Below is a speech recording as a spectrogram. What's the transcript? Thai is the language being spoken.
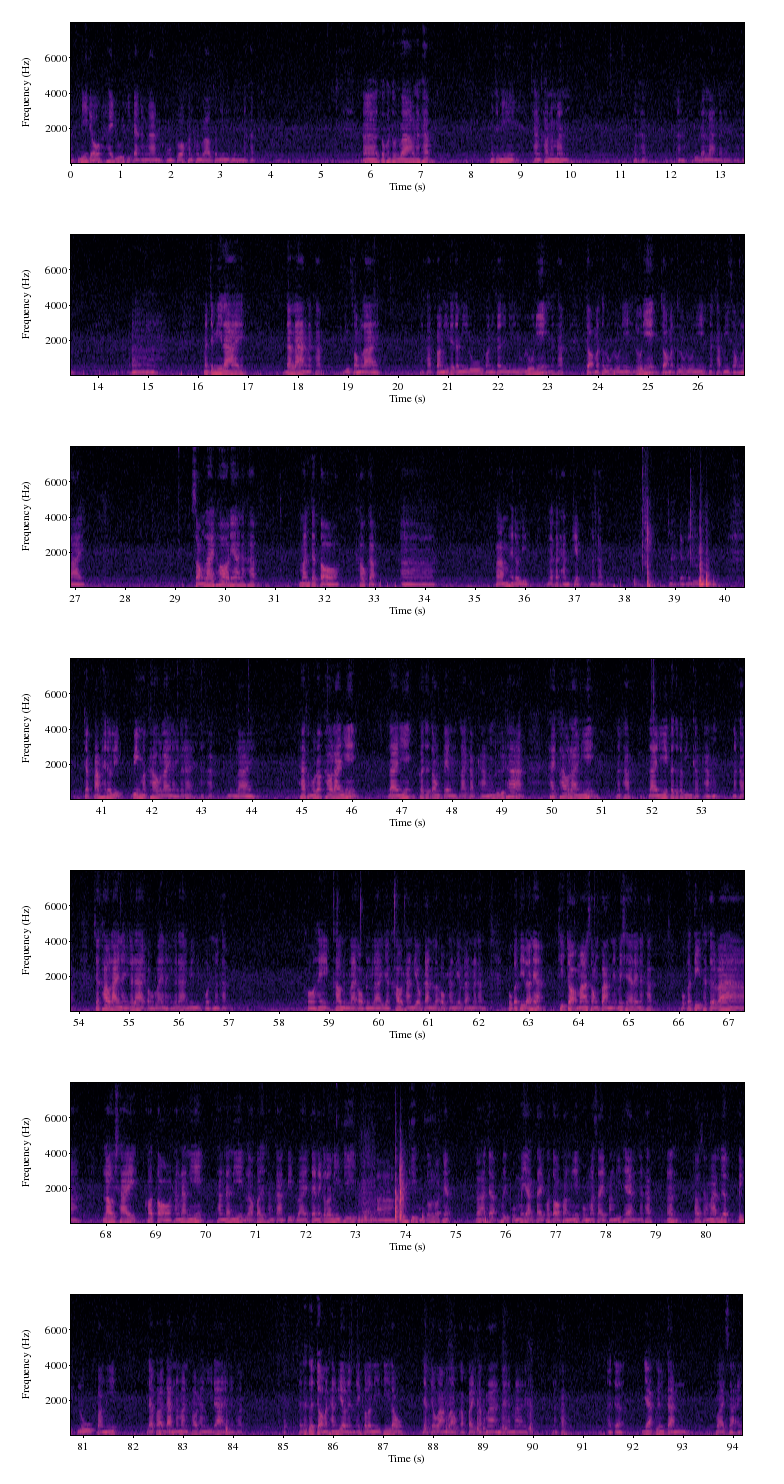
ทีนี้เดี๋ยวให้ดูวิธีการทำงานของตัวคอนโทรลวาล์วตัวนี้นิดนึงนะครับตัวคอนโทรลวาล์วนะครับ มันจะมีทางเข้าน้ำมัน นะครับดูด้านล่างก็ได้นะครับมันจะมีลายด้านล่างนะครับ อยู่สองลายนะครับ ฝั่งนี้ก็จะมีรูฝั่งนี้ก็จะมีรูรูนี้นะครับ เจาะมาทะลุรูนี้รูนี้เจาะมาทะลุรูนี้นะครับ มีสองลายสองลายท่อเนี้ยนะครับ มันจะต่อเข้ากับปั๊มไฮดรอลิกแล้วก็ถังเก็บนะครับอะเดี๋ยวให้ดูนะครับจาก ปั๊มไฮดรอลิกวิ่งมาเข้าลายไหนก็ได้นะครับหนึ่งลาย ถ้าสมมุติว่าเข้าลายนี้ ลายนี้ก็จะต้องเป็นลายกลับถัง หรือถ้าให้เข้าลายนี้นะครับ ลายนี้ก็จะต้องวิ่งกลับถังนะครับ จะเข้าลายไหนก็ได้ออกลายไหนก็ได้ไม่มีผลนะครับ ขอให้เข้าหนึ่งลายออกหนึ่งลายอย่าเข้าทางเดียวกันแล้วออกทางเดียวกันนะครับ ปกติแล้วเนี่ยที่เจาะมาสองฝั่งเนี่ยไม่ใช่อะไรนะครับ ปกติถ้าเกิดว่าเราใช้ข้อต่อทางด้านนี้ ทางด้านนี้เราก็จะทำการปิดไว้ แต่ในกรณีที่พื้นที่ของตัวรถเนี่ยเราอาจจะเฮ้ยผมไม่อยากใส่ข้อต่อฝั่งนี้ ผมมาใส่ฝั่งนี้แทนนะครับเพราะฉะนั้นเราสามารถเลือกปิดรูฝั่งนี้ แล้วก็ดันน้ำมันเข้าทางนี้ได้นะครับ แต่ถ้าเกิดเจาะมาทางเดียวเนี่ยในกรณีที่เราอยากจะวางวาล์วกลับไปกลับมาไปมานี่ยนะครับ อาจจะยากเรื่องการวายสาย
